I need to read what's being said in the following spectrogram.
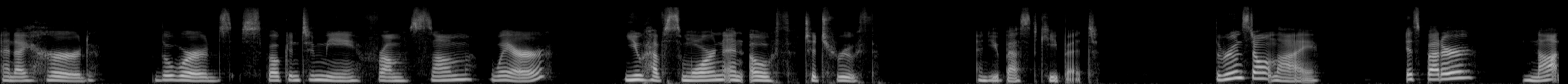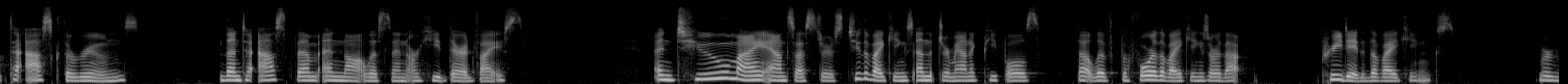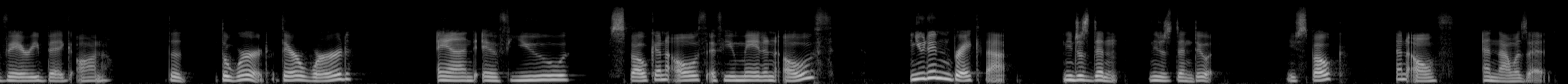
And I heard the words spoken to me from somewhere You have sworn an oath to truth, and you best keep it. The runes don't lie. It's better not to ask the runes than to ask them and not listen or heed their advice. And to my ancestors, to the Vikings and the Germanic peoples that lived before the Vikings or that predated the Vikings, were very big on the the word, their word. And if you spoke an oath, if you made an oath, you didn't break that. You just didn't. You just didn't do it. You spoke, an oath, and that was it.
